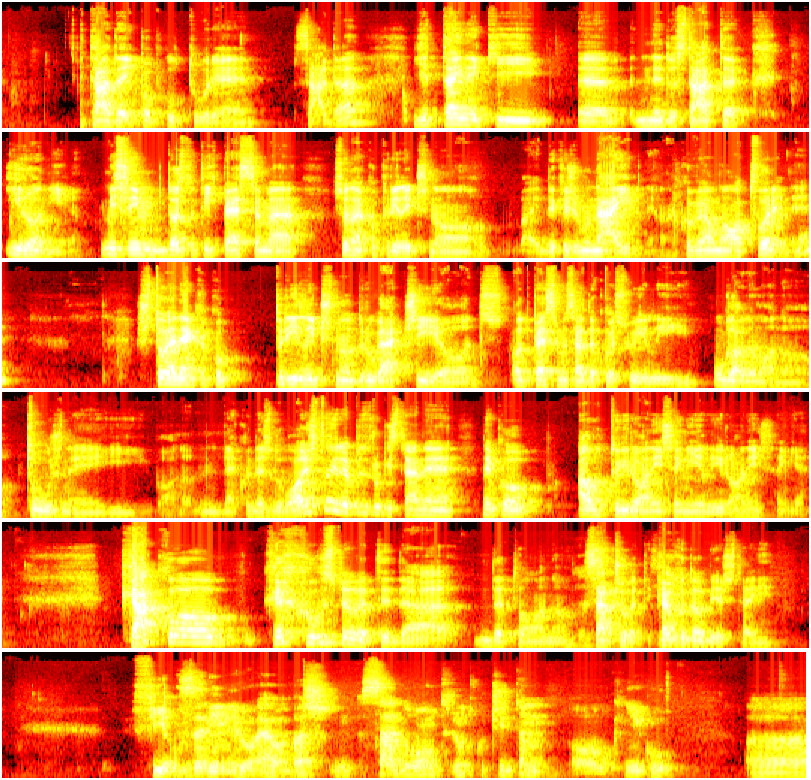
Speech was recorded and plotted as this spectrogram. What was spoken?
tada i pop kulture sada, je taj neki e, nedostatak ironije. Mislim, dosta tih pesama su onako prilično, ajde da kažemo, naivne, onako veoma otvorene, što je nekako prilično drugačije od, od pesama sada koje su ili uglavnom ono tužne i ono neko nezadovoljstvo ili opet s druge strane neko autoironisanje ili ironisanje. Kako, kako uspevate da, da to ono, Da sačuvate? Kako dobiješ taj feel? Zanimljivo, evo, baš sad u ovom trenutku čitam ovu knjigu, uh,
